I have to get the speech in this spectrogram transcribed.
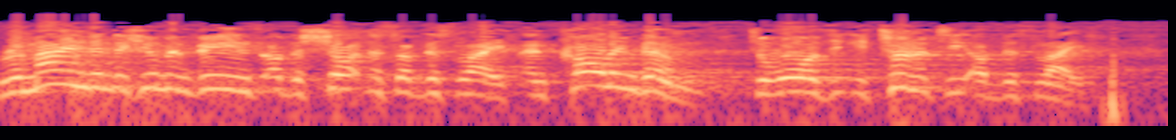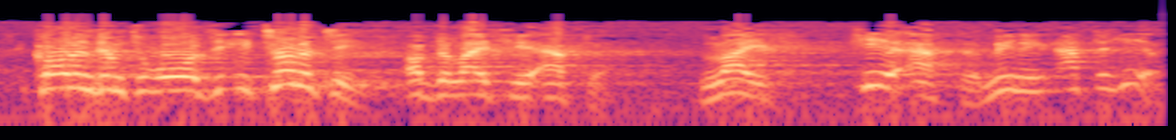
Reminding the human beings of the shortness of this life and calling them towards the eternity of this life. Calling them towards the eternity of the life hereafter. Life hereafter, meaning after here.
